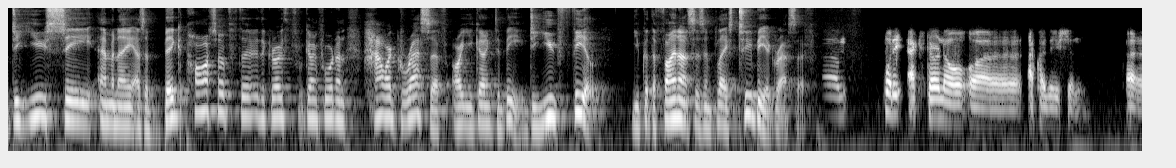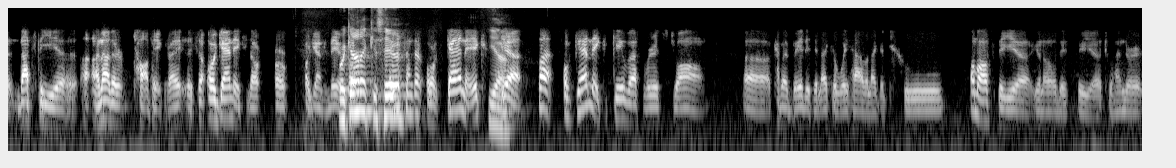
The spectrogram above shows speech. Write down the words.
Do you see M and A as a big part of the, the growth going forward, and how aggressive are you going to be? Do you feel you've got the finances in place to be aggressive? Um, for the external uh, acquisition, uh, that's the uh, another topic, right? It's organic, or, or organic. There. Organic is here. Organic, yeah. yeah. But organic gave us very strong uh, capability. Like we have like a two, almost the uh, you know this the uh, 200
